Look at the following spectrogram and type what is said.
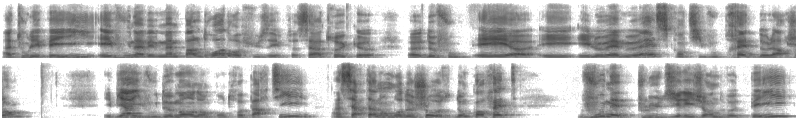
à tous les pays et vous n'avez même pas le droit de refuser. c'est un truc de fou. Et, et, le MES, quand il vous prête de l'argent, eh bien, il vous demande en contrepartie un certain nombre de choses. Donc, en fait, vous n'êtes plus dirigeant de votre pays,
